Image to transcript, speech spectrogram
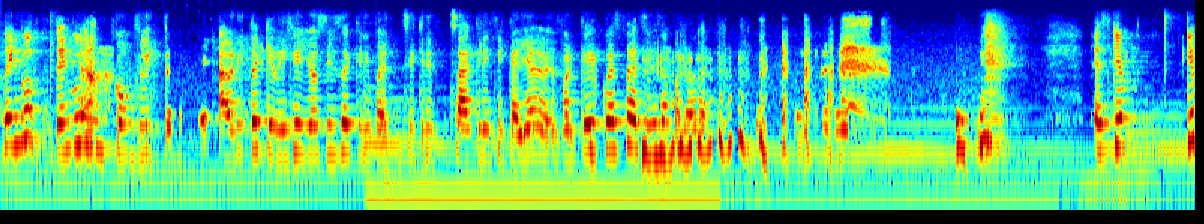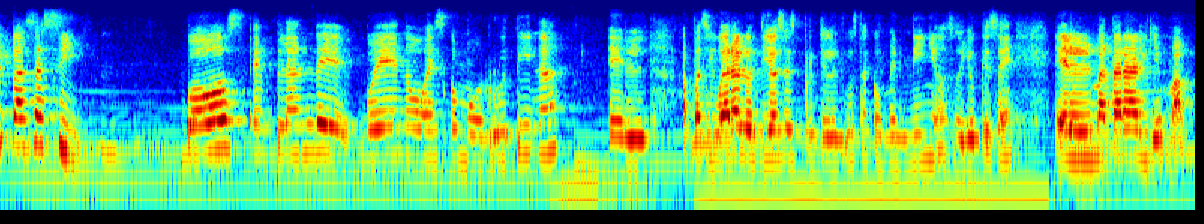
tengo, tengo un conflicto. Ahorita que dije yo sí sacrificaría bebé. ¿Por qué cuesta decir esa palabra? es que, ¿qué pasa si vos en plan de, bueno, es como rutina el apaciguar a los dioses porque les gusta comer niños o yo qué sé, el matar a alguien, va.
